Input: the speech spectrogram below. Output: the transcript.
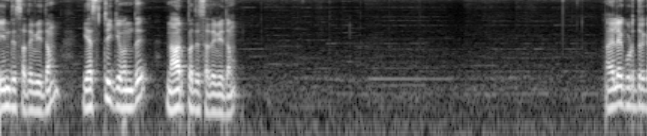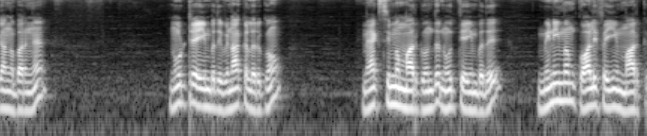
ஐந்து சதவீதம் எஸ்டிக்கு வந்து நாற்பது சதவீதம். அதிலே கொடுத்துருக்காங்க பாருங்கள் நூற்றி ஐம்பது வினாக்கள் இருக்கும். மேக்ஸிமம் மார்க் வந்து நூற்றி ஐம்பது. மினிமம் குவாலிஃபையிங் மார்க்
